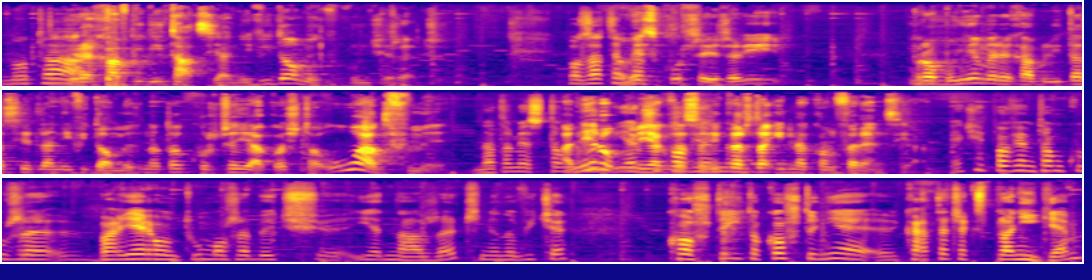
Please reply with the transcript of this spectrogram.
No tak, Rehabilitacja niewidomych w gruncie rzeczy. Poza No tym, więc kurczę, jeżeli promujemy rehabilitację dla niewidomych, no to kurczę jakoś to ułatwmy. natomiast Tomku, A nie róbmy ja jak w zasadzie powiem, każda inna konferencja. Ja ci powiem, Tomku, że barierą tu może być e, jedna rzecz, mianowicie koszty i to koszty nie e, karteczek z planikiem,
